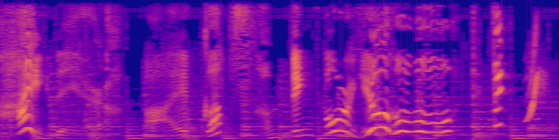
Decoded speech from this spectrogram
Hi there. I've got something for you.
